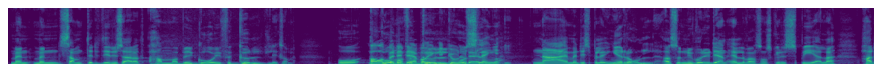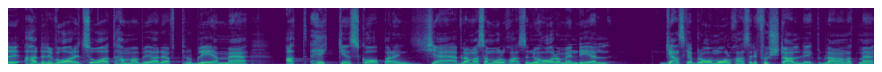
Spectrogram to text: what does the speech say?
Men, men samtidigt är det så här att Hammarby går ju för guld liksom. Och Ja, går men det man för där var ju ingen och slänger, Nej, men det spelar ju ingen roll. Alltså, nu var det ju den elvan som skulle spela. Hade, hade det varit så att Hammarby hade haft problem med att Häcken skapar en jävla massa målchanser. Nu har de en del ganska bra målchanser i första halvlek, bland annat med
